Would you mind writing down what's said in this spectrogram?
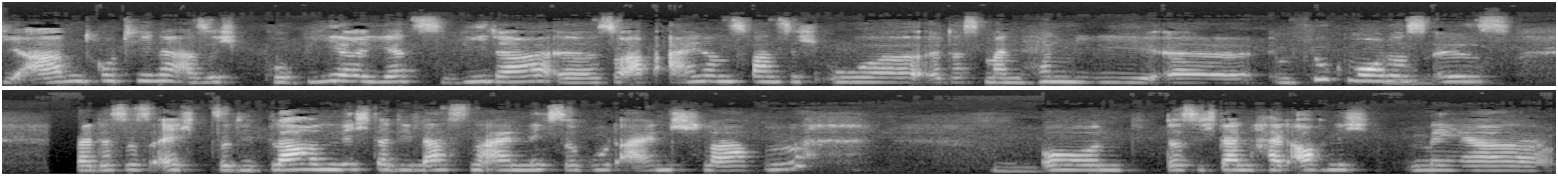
Die Abendroutine, also ich probiere jetzt wieder äh, so ab 21 Uhr, äh, dass mein Handy äh, im Flugmodus mhm. ist, weil das ist echt so, die blauen Lichter, die lassen einen nicht so gut einschlafen. Mhm. Und dass ich dann halt auch nicht mehr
